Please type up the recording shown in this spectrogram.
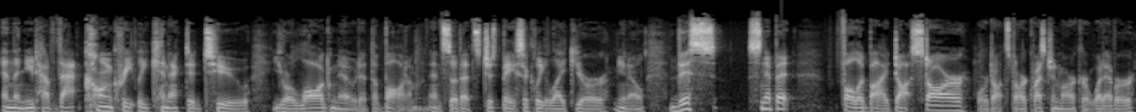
And then you'd have that concretely connected to your log node at the bottom. And so that's just basically like your, you know, this snippet followed by dot star or dot star question mark or whatever,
